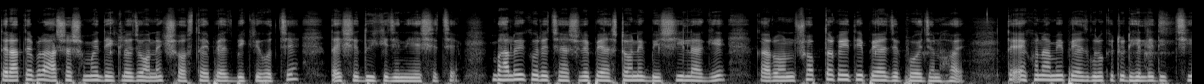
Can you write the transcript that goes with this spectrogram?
তো রাতের বেলা আসার সময় দেখল যে অনেক সস্তায় পেঁয়াজ বিক্রি হচ্ছে, তাই সে দুই কেজি নিয়ে এসেছে। ভালোই করেছে, আসলে পেঁয়াজটা অনেক বেশি লাগে, কারণ সব তরকারিতে পেঁয়াজের প্রয়োজন হয়। তো এখন আমি পেঁয়াজগুলোকে একটু ঢেলে দিচ্ছি,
